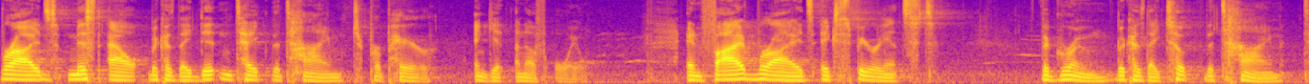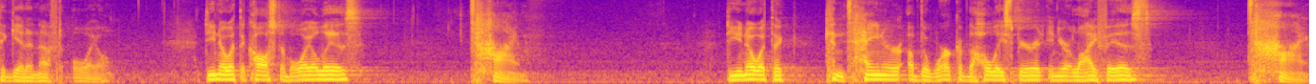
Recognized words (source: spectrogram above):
brides missed out because they didn't take the time to prepare and get enough oil. And five brides experienced the groom because they took the time to get enough oil. Do you know what the cost of oil is? Time. Do you know what the container of the work of the Holy Spirit in your life is? Time.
